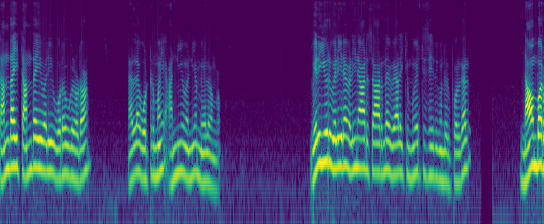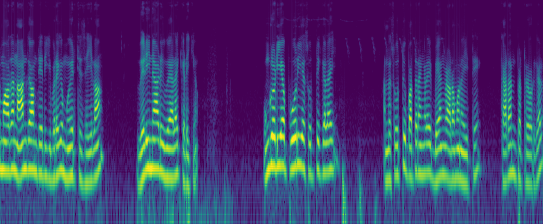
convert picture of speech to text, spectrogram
தந்தை தந்தை வழி உறவுகளுடன் நல்ல ஒற்றுமை அந்நியம் அந்நியம் மேலோங்கும். வெளியூர் வெளியிட வெளிநாடு சார்ந்த வேலைக்கு முயற்சி செய்து கொண்டிருப்பவர்கள் நவம்பர் மாதம் நான்காம் தேதிக்கு பிறகு முயற்சி செய்யலாம். வெளிநாடு வேலை கிடைக்கும். உங்களுடைய பூரிய சொத்துக்களை அந்த சொத்து பத்திரங்களை பேங்கில் அடமானம் வைத்து கடன் பெற்றவர்கள்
